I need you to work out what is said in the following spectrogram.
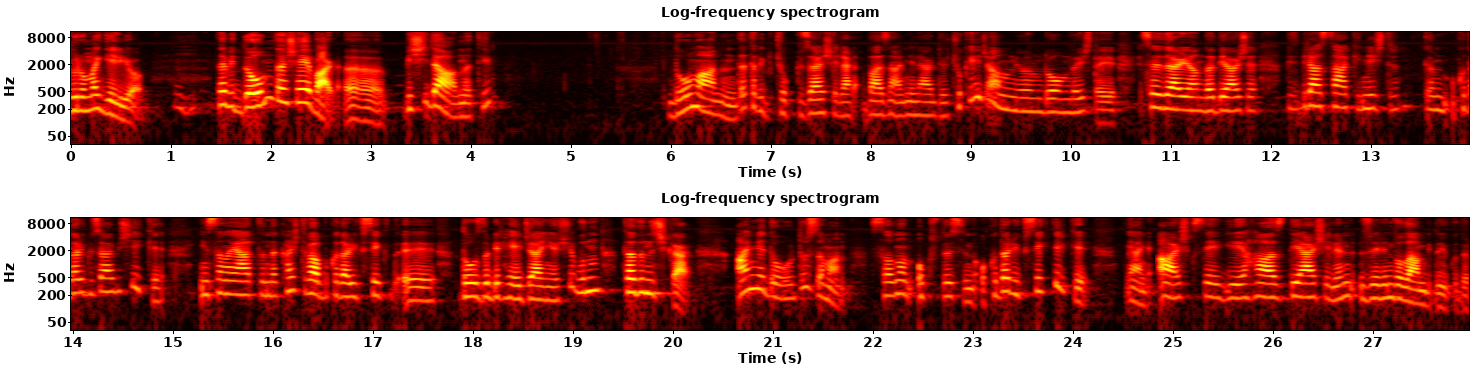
duruma geliyor. Tabii doğumda şey var, e, bir şey daha anlatayım. Doğum anında tabii ki çok güzel şeyler bazı anneler diyor çok heyecanlanıyorum doğumda işte sezeryanda diğer şey biz biraz sakinleştirin diyorum o kadar güzel bir şey ki insan hayatında kaç defa bu kadar yüksek e, dozda bir heyecan yaşıyor bunun tadını çıkar anne doğurduğu zaman salon oksitosin o kadar yüksektir ki yani aşk sevgi haz diğer şeylerin üzerinde olan bir duygudur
